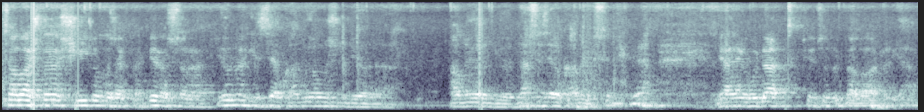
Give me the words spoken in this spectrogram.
Savaşta şehit olacaklar biraz sonra. Diyorlar ki zevk alıyor musun diyorlar. Alıyorum diyor. Nasıl zevk alıyorsun diyor. yani burada çocuk da vardır ya.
